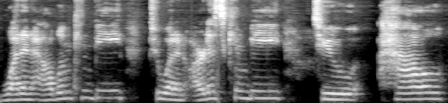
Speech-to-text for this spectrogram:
what an album can be, to what an artist can be, to how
